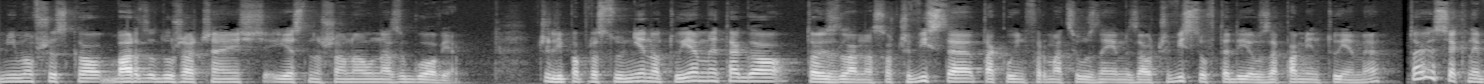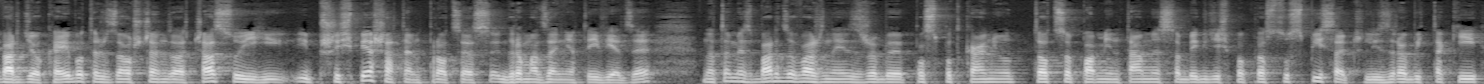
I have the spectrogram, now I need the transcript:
mimo wszystko bardzo duża część jest noszona u nas w głowie czyli po prostu nie notujemy tego, to jest dla nas oczywiste, taką informację uznajemy za oczywistą, wtedy ją zapamiętujemy. To jest jak najbardziej ok, bo też zaoszczędza czasu i, i przyspiesza ten proces gromadzenia tej wiedzy. Natomiast bardzo ważne jest, żeby po spotkaniu to, co pamiętamy, sobie gdzieś po prostu spisać, czyli zrobić taki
